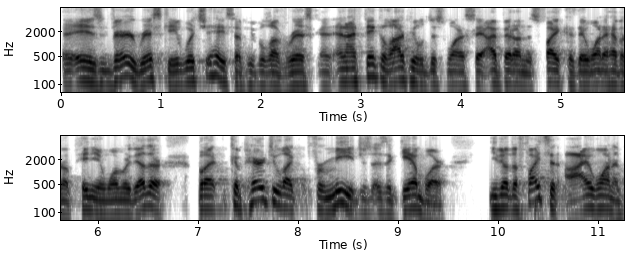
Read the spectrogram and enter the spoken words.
is very risky, which hey, some people love risk. And, and I think a lot of people just want to say, I bet on this fight because they want to have an opinion one way or the other. But compared to like for me, just as a gambler, you know, the fights that I want to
